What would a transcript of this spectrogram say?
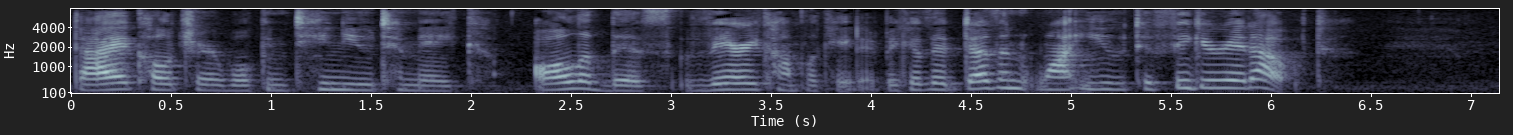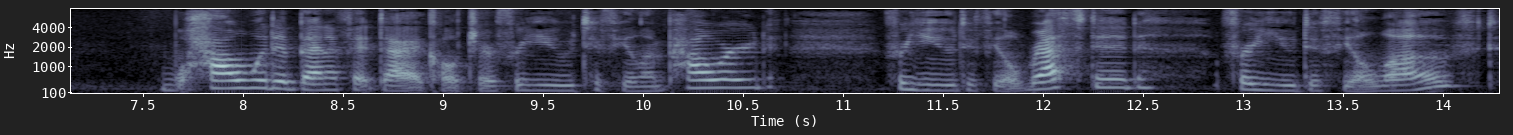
diet culture will continue to make all of this very complicated because it doesn't want you to figure it out. How would it benefit diet culture for you to feel empowered, for you to feel rested, for you to feel loved,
